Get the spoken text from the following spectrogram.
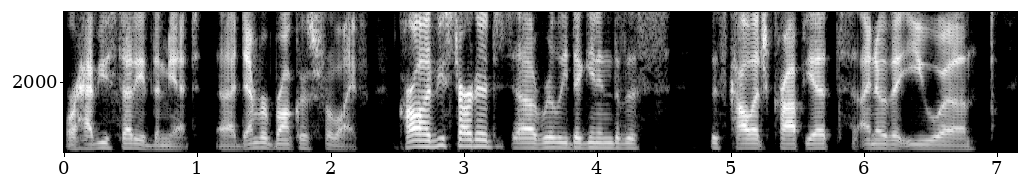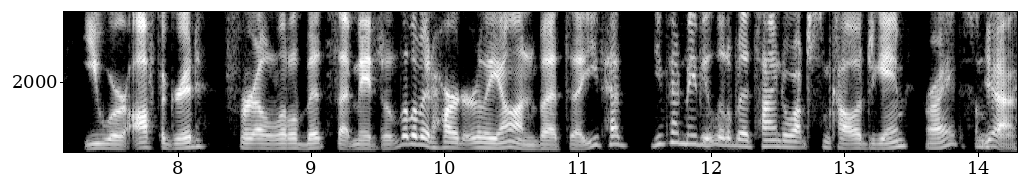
or have you studied them yet? Uh, Denver Broncos for life. Carl, have you started uh, really digging into this this college crop yet? I know that you uh, you were off the grid for a little bit, so that made it a little bit hard early on. But uh, you've had you've had maybe a little bit of time to watch some college game, right? Some, yeah,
